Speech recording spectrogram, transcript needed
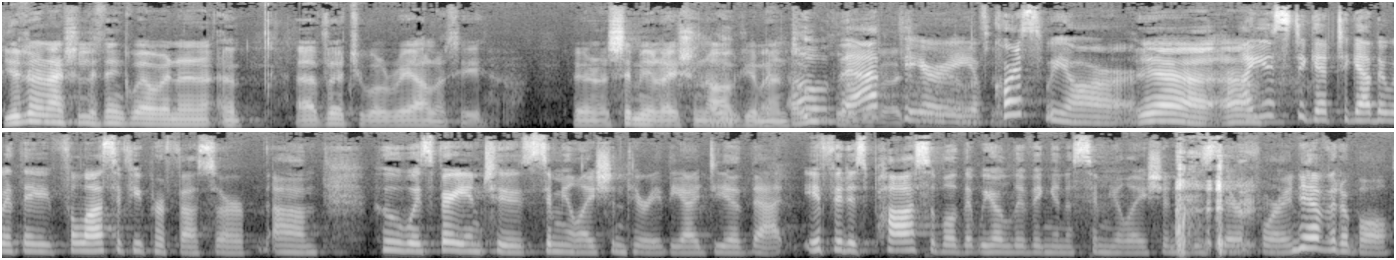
You don't actually think we're in a, a, a virtual reality, We're in a simulation argument. Oh, that theory. reality. Of course we are. Yeah. I um, used to get together with a philosophy professor um, who was very into simulation theory, the idea that if it is possible that we are living in a simulation, it is therefore inevitable,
